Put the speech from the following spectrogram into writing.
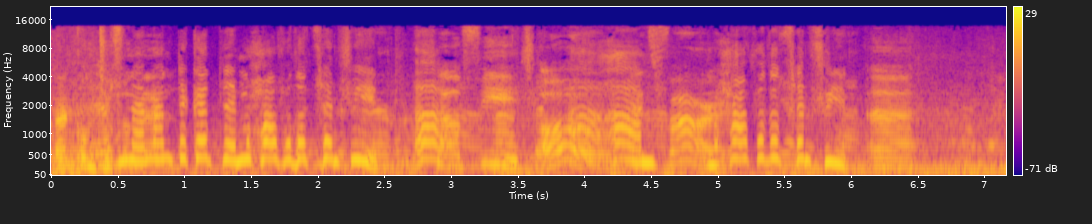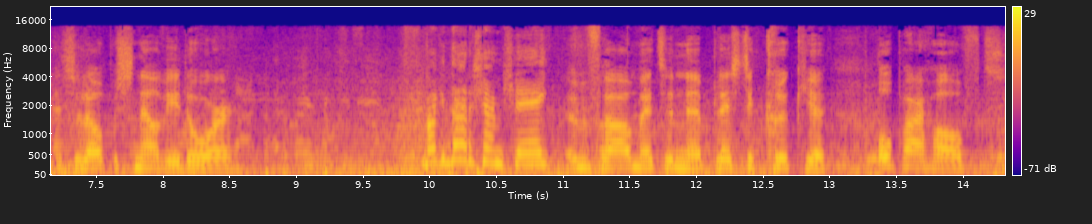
Waar komt u vandaan? منطقة محافظة سلفيد Salfiet. Oh, that's far. محافظة سلفيد En ze lopen snel weer door. بقدرش امشي Een mevrouw met een eh, plastic krukje op haar hoofd.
